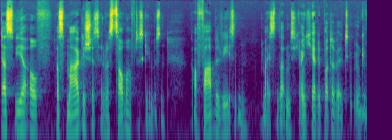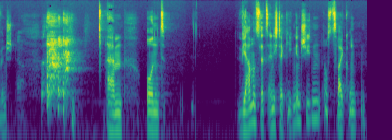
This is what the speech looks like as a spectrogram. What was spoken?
dass wir auf was Magisches, etwas Zauberhaftes gehen müssen. Auf Fabelwesen. Meistens hat man sich eigentlich Harry Potter Welt gewünscht. Ja. ähm, und wir haben uns letztendlich dagegen entschieden, aus zwei Gründen.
